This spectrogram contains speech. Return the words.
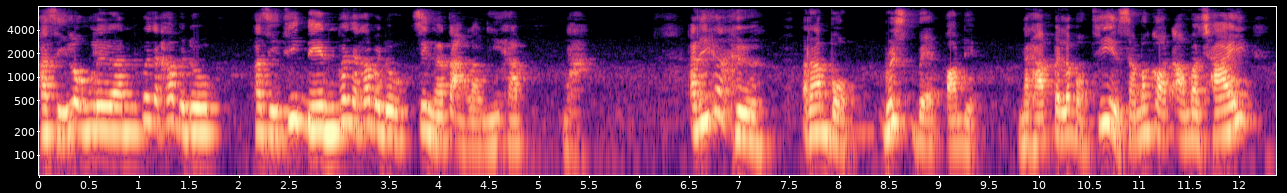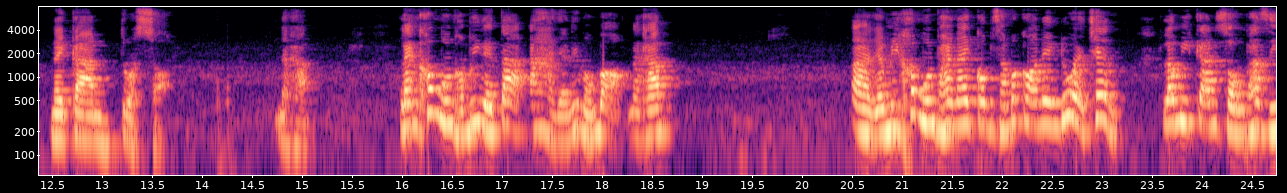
ภาษีลงเรือน เพื่อจะเข้าไปดูภาษีที่ดิน เพื่อจะเข้าไปดูสิ่งต่างๆเหล่านี้ครับนะ อันนี้ก็คือระบบ risk based audit นะครับ เป็นระบบที่สมกรเอามาใช้ในการตรวจสอบนะครับ แหล่งข้อมูลของ Big Data อ่าอย่างที่ผมบอกนะครับอ่ายังมีข้อมูลภายในกรมสรรพากรเองด้วย เช่น เรามีการส่งภาษี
